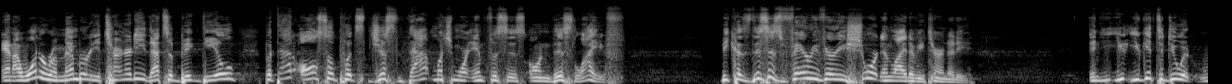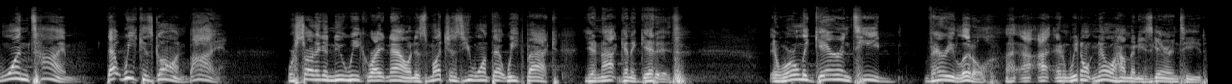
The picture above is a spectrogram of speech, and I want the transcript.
And I want to remember eternity. That's a big deal. But that also puts just that much more emphasis on this life. Because this is very, very short in light of eternity. And you, you get to do it one time. That week is gone. Bye. We're starting a new week right now, and as much as you want that week back, you're not going to get it. And we're only guaranteed very little, I, I, and we don't know how many is guaranteed.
